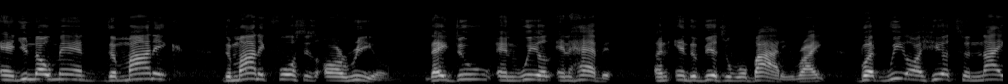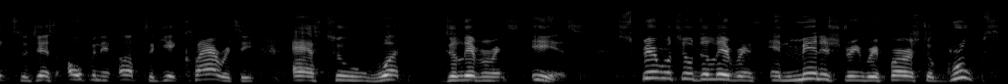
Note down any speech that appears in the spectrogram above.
And you know, man, demonic demonic forces are real. They do and will inhabit an individual body, right? But we are here tonight to just open it up to get clarity as to what deliverance is. Spiritual deliverance in ministry refers to groups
